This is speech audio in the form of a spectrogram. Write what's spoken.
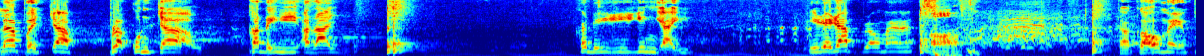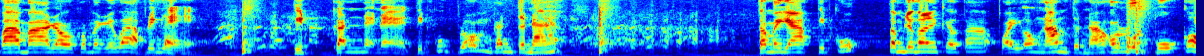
แล้วไปจับพระคุณเจ้า คดีอะไร คดียิ่งใหญ่ ที่ได้รับเรามา อ๋อ ถ้าเขาไม่ปามาเราก็ไม่ได้ว่าเปล่งแหล่ติดกันแน่ๆติดคุกพร้อมกันเถอะนะถ้าไม่อยากติดคุกทำยังไงแก้วตาไปห้องน้ำเถอะนะเอาลวดผูกคอ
